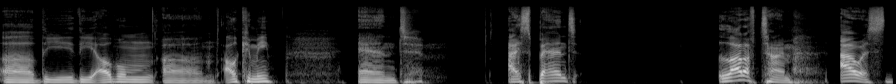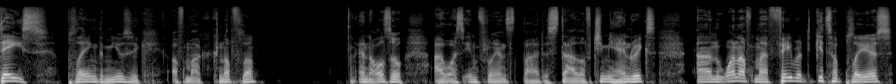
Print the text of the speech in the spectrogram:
uh, the the album uh, Alchemy? and I spent a lot of time, hours, days playing the music of Mark Knopfler. And also, I was influenced by the style of Jimi Hendrix. And one of my favorite guitar players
